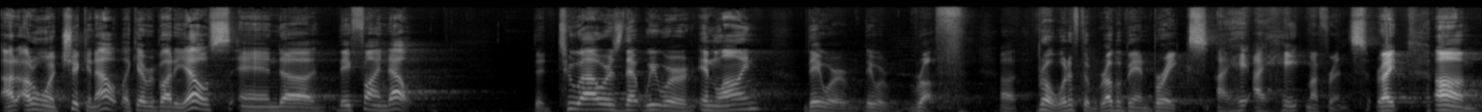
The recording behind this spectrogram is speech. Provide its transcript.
I, I don't want to chicken out like everybody else, and uh, they find out the two hours that we were in line, they were, they were rough. Uh, bro, what if the rubber band breaks? I hate, I hate my friends, right? Um,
